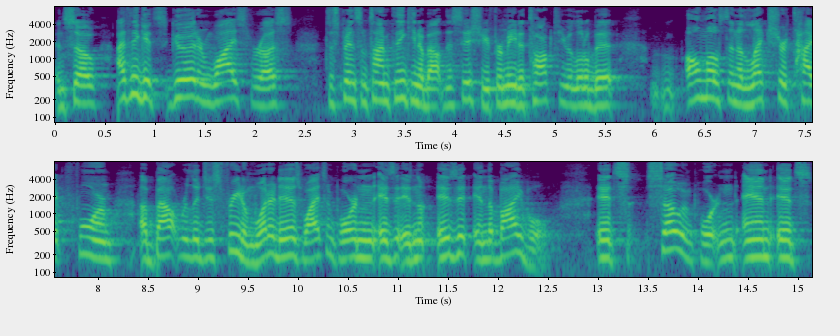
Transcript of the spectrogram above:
And so I think it's good and wise for us to spend some time thinking about this issue, for me to talk to you a little bit, almost in a lecture type form, about religious freedom. What it is, why it's important, is it in the, is it in the Bible? It's so important, and it's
